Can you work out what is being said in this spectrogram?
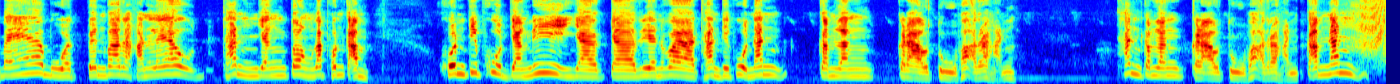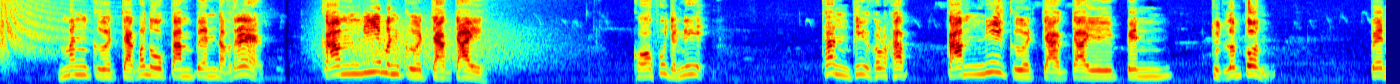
แม้บวชเป็นพระอรหันต์แล้ว ท่านยังต้องรับผลกรรม คนที่พูดอย่างนี้อยากจะเรียนว่าท่านที่พูดนั้นกำลังกล่าวตู่พระอรหันต์ ท่านกำลังกล่าวตู่พระอรหันต์กรรมนั้น มันเกิดจากมโนกรรมเป็นดับแรก กรรมนี้มันเกิดจากใจ ขอพูดอย่างนี้ ท่านที่เคารพครับ กรรมนี้เกิดจากใจเป็นจุดเริ่มต้น เป็น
